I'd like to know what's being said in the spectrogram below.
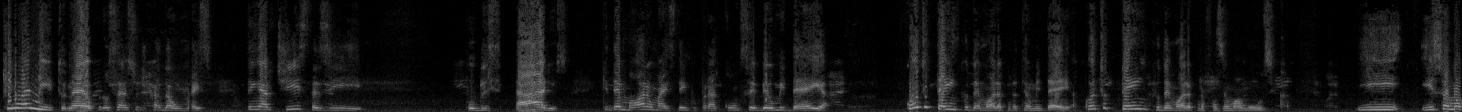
que não é mito, né? É o processo de cada um, mas tem artistas e publicitários que demoram mais tempo para conceber uma ideia. Quanto tempo demora para ter uma ideia? Quanto tempo demora para fazer uma música? E isso é uma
